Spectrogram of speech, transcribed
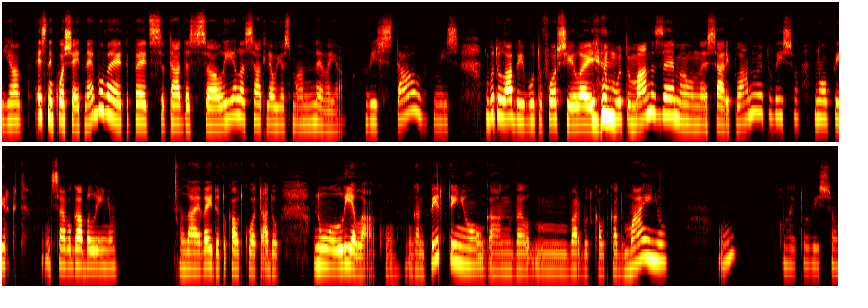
Ja es neko šeit nebūvēju, tāpēc tādas lielas atļaujas man nevajag. Viss stāv, viss. Nu, būtu labi, būtu forši, lai būtu mana zeme, un es arī plānoju to visu nopirkt savu gabaliņu lai veidotu kaut ko tādu nu, lielāku, gan pirtiņu, gan vēl mm, varbūt kaut kādu maiņu, un lai to visu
